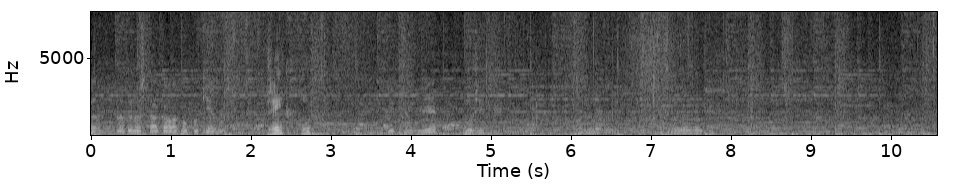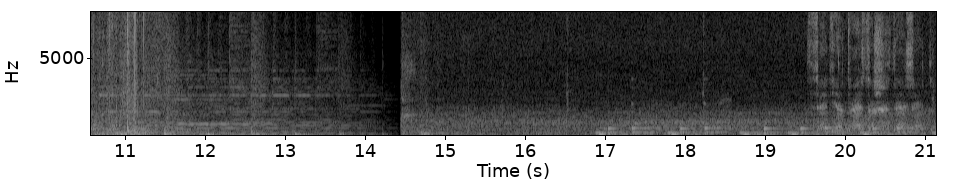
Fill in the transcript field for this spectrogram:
Да, на până și cacao cu kengur. Женька, муж. Это где мужик? Седя 260.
